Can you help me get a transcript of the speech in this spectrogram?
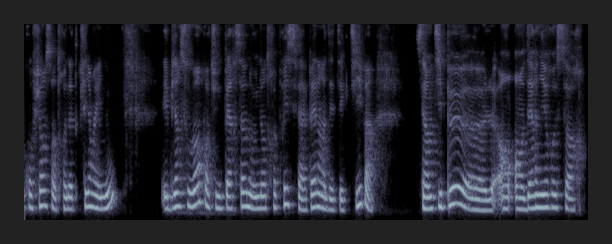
confiance entre notre client et nous. Et bien souvent, quand une personne ou une entreprise fait appel à un détective, c'est un petit peu euh, en, dernier ressort.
